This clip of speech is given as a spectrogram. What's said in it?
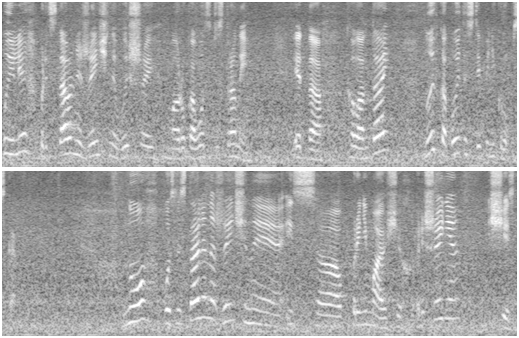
были представлены женщины высшей руководстве страны. Это Калантай, ну и в какой-то степени Крупская. Но после Сталина женщины из принимающих решения исчезли.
